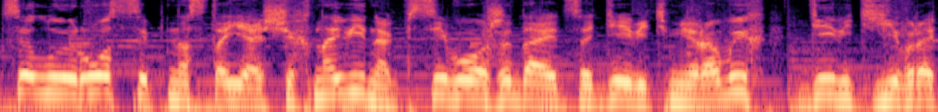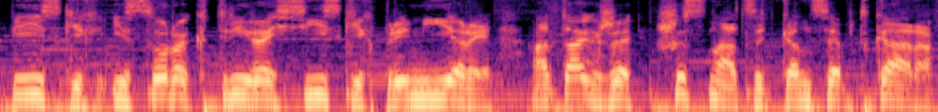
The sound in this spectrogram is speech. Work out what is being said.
целую россыпь настоящих новинок. Всего ожидается ожидается 9 мировых, 9 европейских и 43 российских премьеры, а также 16 концепт-каров.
